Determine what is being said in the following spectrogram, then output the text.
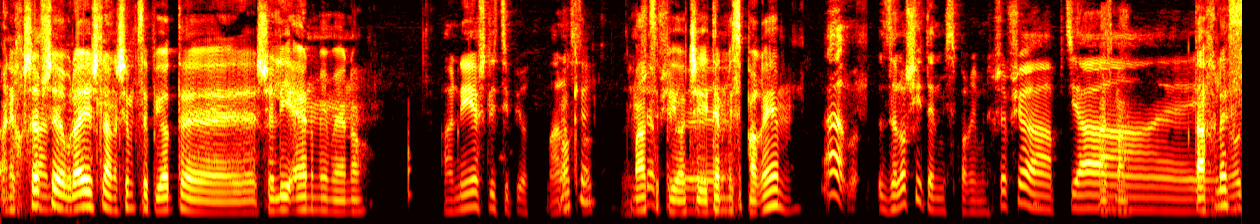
אני חושב שאולי יש לאנשים ציפיות אה, שלי אין ממנו. אני יש לי ציפיות, מה אוקיי. לעשות? מה הציפיות? שייתן מספרים? אה, זה לא שייתן מספרים, אני חושב שהפציעה? אה? מאוד-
